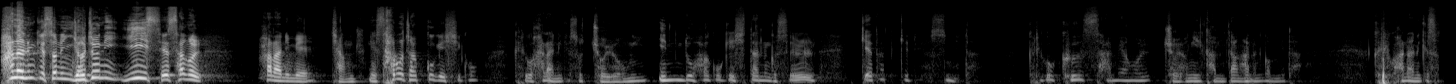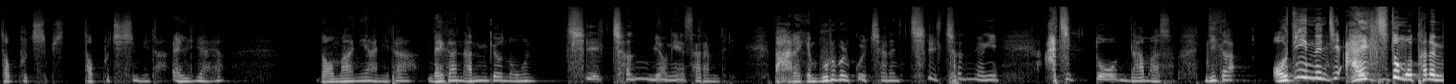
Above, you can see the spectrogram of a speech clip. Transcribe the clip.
하나님께서는 여전히 이 세상을 하나님의 장중에 사로잡고 계시고 그리고 하나님께서 조용히 인도하고 계시다는 것을 깨닫게 되었습니다. 그리고 그 사명을 조용히 감당하는 겁니다. 그리고 하나님께서 덧붙이, 덧붙이십니다. 엘리야야, 너만이 아니라 내가 남겨놓은 7천 명의 사람들이 말에게 무릎을 꿇지 않은 7천 명이 아직도 남아서 네가 어디 있는지 알지도 못하는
